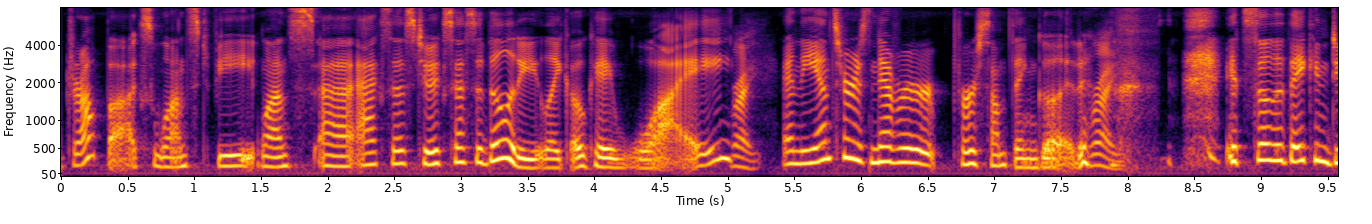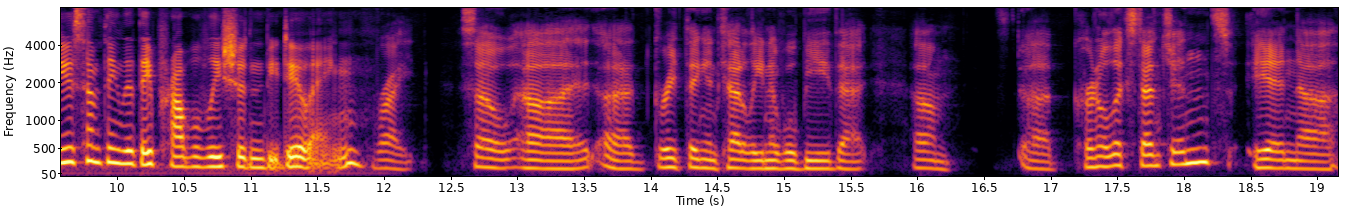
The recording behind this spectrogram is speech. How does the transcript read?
Dropbox wants to be wants uh, access to accessibility. Like, okay, why? right, And the answer is never for something good. right, It's so that they can do something that they probably shouldn't be doing. right. So, uh, a great thing in Catalina will be that um, uh, kernel extensions in uh,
